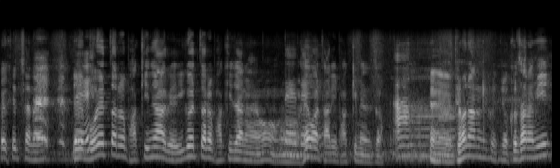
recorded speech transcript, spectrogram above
예, 네. 뭐에 따라 바뀌냐 그래. 이거에 따라 바뀌잖아요. 어, 네, 네. 해와 달이 바뀌면서 아, 예, 변하는 거죠. 그 사람이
